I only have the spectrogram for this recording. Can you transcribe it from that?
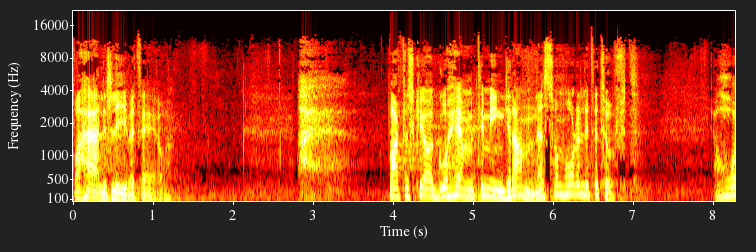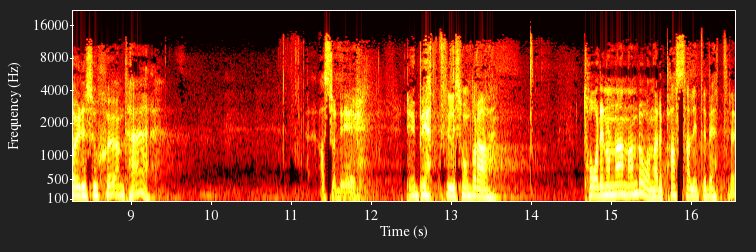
vad härligt livet är. Varför ska jag gå hem till min granne som har det lite tufft? Jag har ju det så skönt här. Alltså det, det är bättre liksom att bara ta det någon annan dag när det passar lite bättre.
